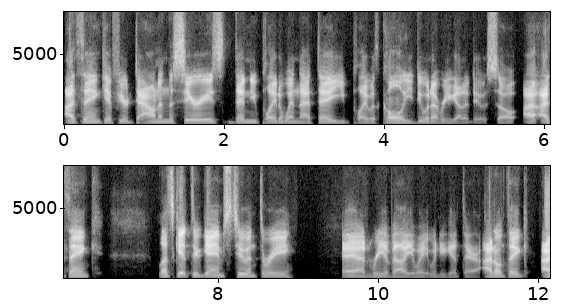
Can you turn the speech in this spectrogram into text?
I think if you're down in the series, then you play to win that day. You play with Cole. Mhm. You do whatever you got to do. So I, I think let's get through games two and three and reevaluate when you get there. I don't think I,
